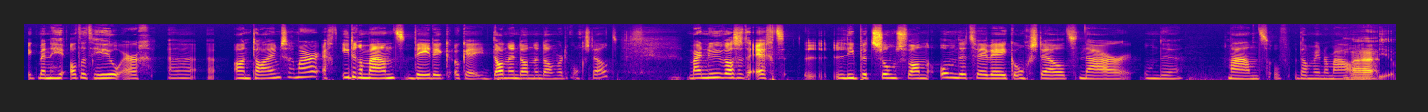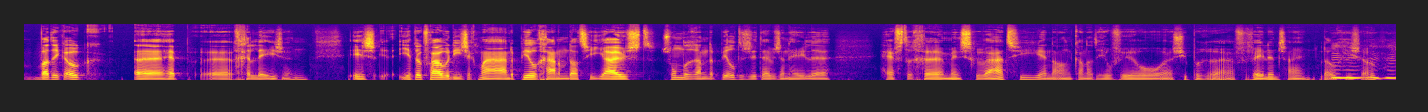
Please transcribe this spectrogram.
Ik ben he- altijd heel erg eh, on time, zeg maar. Echt iedere maand weet ik, oké, dan en dan en dan word ik ongesteld. Maar nu was het echt, liep het soms van om de twee weken ongesteld naar om de maand of dan weer normaal. Maar wat ik ook eh, heb eh, gelezen, is je hebt ook vrouwen die zeg maar aan de pil gaan omdat ze juist zonder aan de pil te zitten hebben ze een hele heftige menstruatie en dan kan het heel veel eh, super vervelend zijn, logisch Mhm, ook. mhm.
